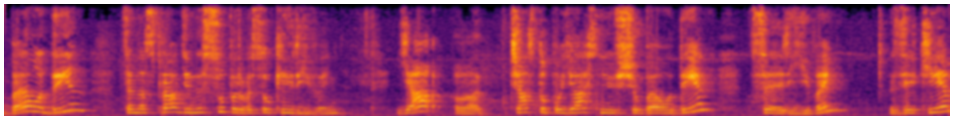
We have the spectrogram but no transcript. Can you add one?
Б1 це насправді не супервисокий рівень. Я е, часто пояснюю, що Б1 це рівень, з яким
